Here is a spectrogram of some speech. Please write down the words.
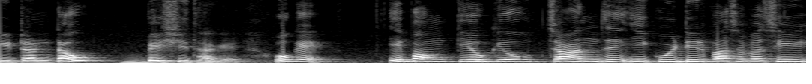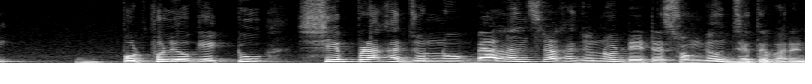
রিটার্নটাও বেশি থাকে। ওকে এবং কেউ কেউ চান যে ইকুইটির পাশাপাশি পোর্টফোলিওকে একটু শেপ রাখার জন্য ব্যালেন্স রাখার জন্য ডেটের সঙ্গেও যেতে পারেন।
